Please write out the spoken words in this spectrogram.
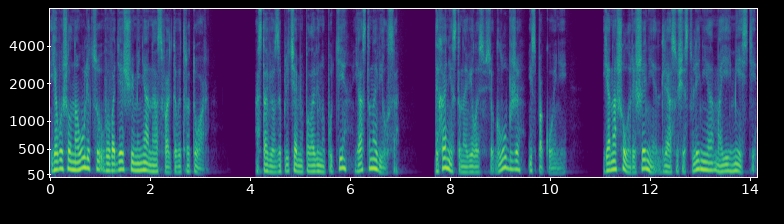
я вышел на улицу, выводящую меня на асфальтовый тротуар. Оставив за плечами половину пути, я остановился. Дыхание становилось все глубже и спокойней. Я нашел решение для осуществления моей мести.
